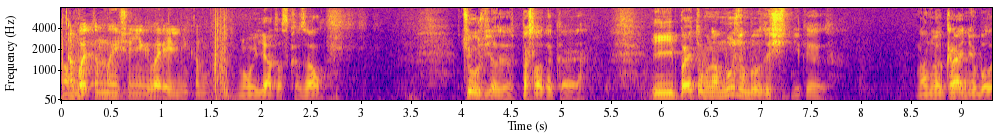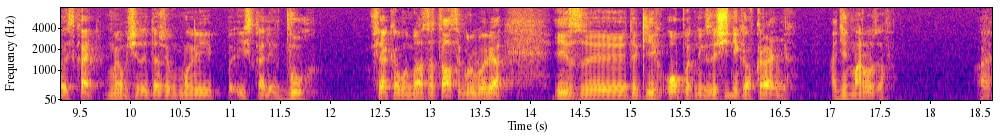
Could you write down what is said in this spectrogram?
Нам об было- этом мы еще не говорили никому. ну, я-то сказал. Что уж делать, пошла такая. И поэтому нам нужен был защитник. Нам надо крайнего было искать. Мы вообще даже могли искали двух. Всякого. У нас остался, грубо говоря, из э, таких опытных защитников крайних один Морозов. А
